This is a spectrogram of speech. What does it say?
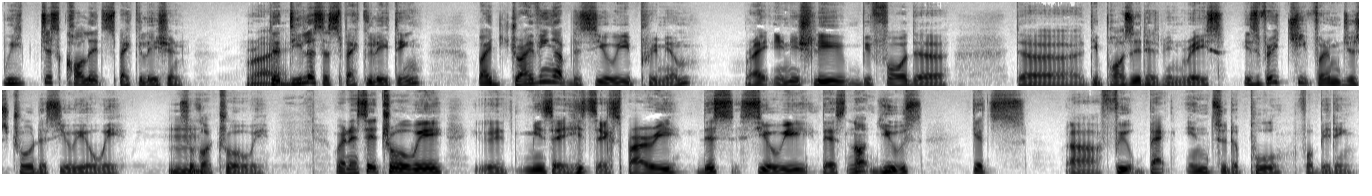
We just call it speculation. Right. The dealers are speculating by driving up the COE premium. Right, initially before the the deposit has been raised, it's very cheap for them to just throw the COE away mm. so called throwaway. When I say throw away, it means that it hits the expiry. This COE that's not used gets uh, filled back into the pool for bidding.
